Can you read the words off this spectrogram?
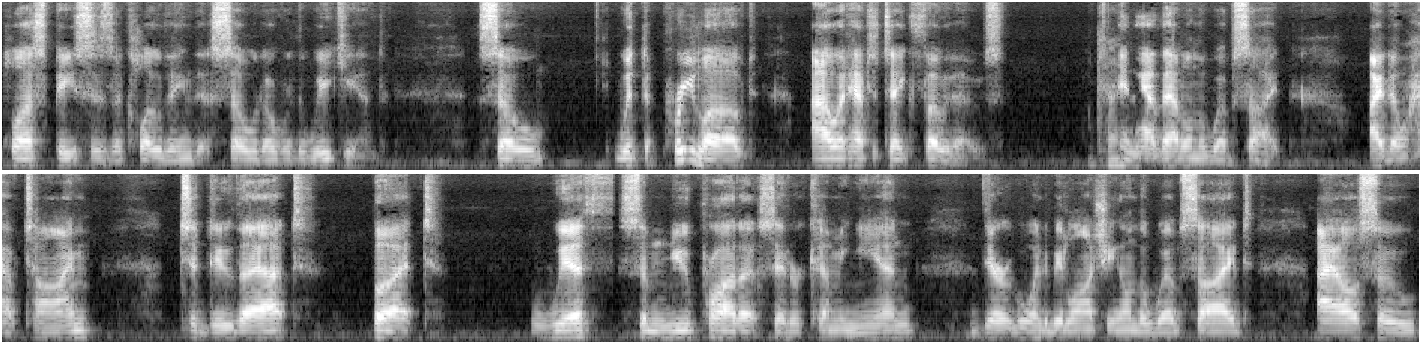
plus pieces of clothing that's sold over the weekend. So with the pre-loved, I would have to take photos okay. and have that on the website. I don't have time to do that, but with some new products that are coming in, they're going to be launching on the website. I also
